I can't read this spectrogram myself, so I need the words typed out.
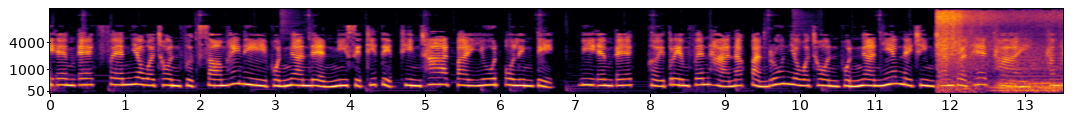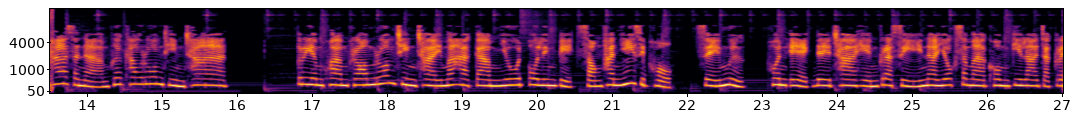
BMX เฟ้นเยาวชนฝึกซ้อมให้ดีผลงานเด่นมีสิทธิติดทีมชาติไปยูทโอลิมปิก BMX เผยเตรียมเฟ้นหานักปั่นรุ่นเยาวชนผลงานเยี่ยมในชิงแชมป์ประเทศไทย ทั้ง 5 สนามเพื่อเข้าร่วมทีมชาติ เตรียมความพร้อมร่วมชิงชัยมหากรรมยูทโอลิมปิก 2026 เสมึกพลเอกเดชาเหมกระสีนายกสมาคมกีฬาจักร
